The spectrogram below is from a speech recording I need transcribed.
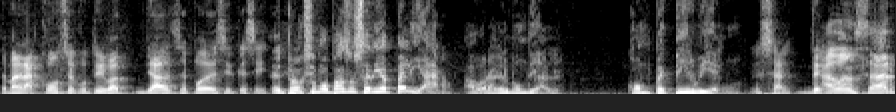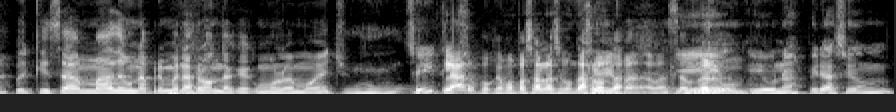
de manera consecutiva, ya se puede decir que sí. El próximo paso sería pelear ahora en el mundial, competir bien. Exacto. Avanzar pues, quizás más de una primera ronda, que es como lo hemos hecho. Sí, claro, porque hemos pasado la segunda Sí, ronda. avanzar Y, y una aspiración,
